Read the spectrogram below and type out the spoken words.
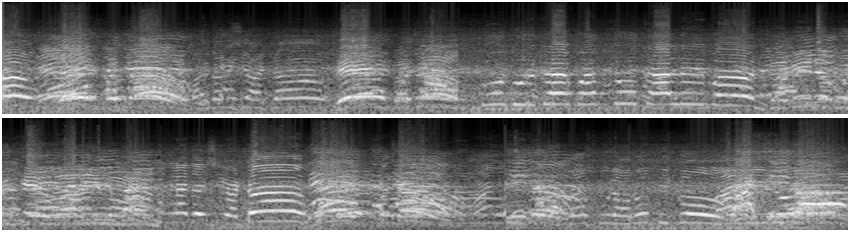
बांग्लादेशी हटाओ देश बचाओ देश बचाओ तू दुर्गा बन तू काली बन कभी न वाली बन बांग्लादेशी हटाओ देश बचाओ आरोपी को फांसी दो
